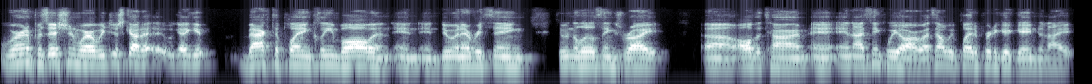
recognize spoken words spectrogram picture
we're in a position where we just got to we got to get back to playing clean ball and, and and doing everything, doing the little things right uh, all the time. And, and, I think we are. I thought we played a pretty good game tonight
